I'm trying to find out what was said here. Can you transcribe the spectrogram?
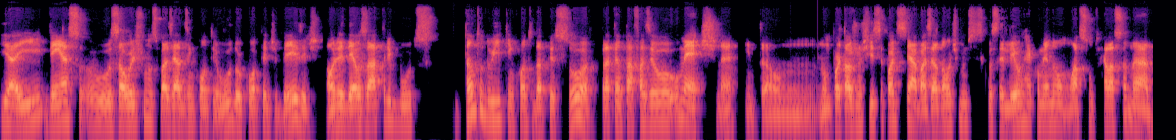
E aí vem as, os algoritmos baseados em conteúdo ou content based, onde ideia é usar atributos tanto do item quanto da pessoa para tentar fazer o, o, match, né? Então, num portal de notícia pode ser, ah, baseado na última notícia que você leu, recomendo um assunto relacionado,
